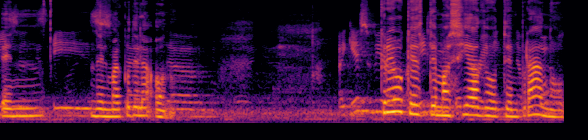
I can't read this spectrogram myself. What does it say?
en, el marco de la ONU. Creo que es demasiado temprano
